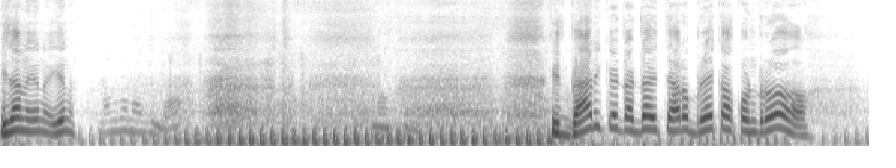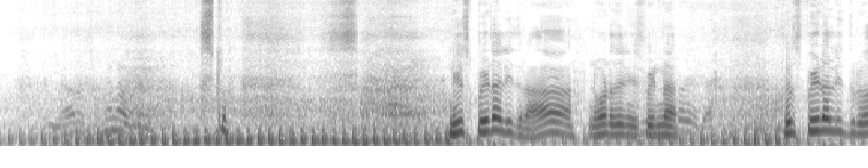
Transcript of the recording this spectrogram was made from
ನಿಧಾನ ಏನು ಏನು? ಇದು ಬ್ಯಾರಿಕೇಡ್ ಅಡ್ಡ ಐತೆ, ಯಾರೋ ಬ್ರೇಕ್ ಹಾಕೊಂಡ್ರು. ನೀವು ಸ್ಪೀಡಲ್ಲಿದ್ರಾ ನೋಡಿದೆ ನೀವು ಸ್ಪೀಡ್ನ. ಇವ್ರು ಸ್ಪೀಡಲ್ಲಿದ್ದರು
